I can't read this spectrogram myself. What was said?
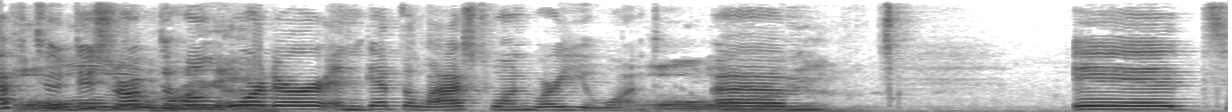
have to disrupt the whole again. order and get the last one where you want. all over Um, again. It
